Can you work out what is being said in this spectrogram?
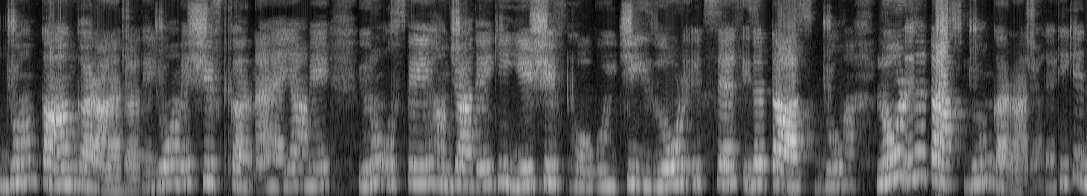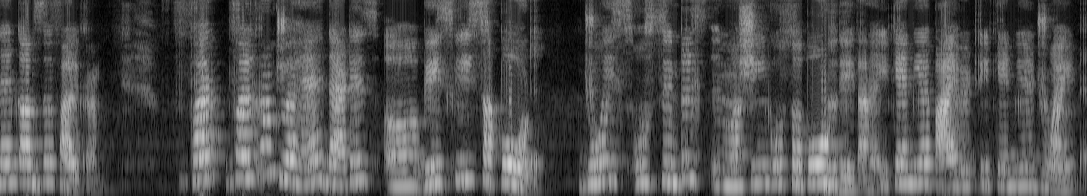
जो हम काम कराना चाहते हैं, जो हमें शिफ्ट करना है, या हमें यू नो उस पर हम चाहते हैं कि ये शिफ्ट हो, कोई चीज़. Load itself is a task जो लोड इज़ अ टास्क जो हम करना चाहते हैं. ठीक है? Then comes the fulcrum fulcrum जो है दैट इज़ बेसिकली सपोर्ट जो इस उस सिंपल मशीन को सपोर्ट देता है it can be a pivot it can be a joint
